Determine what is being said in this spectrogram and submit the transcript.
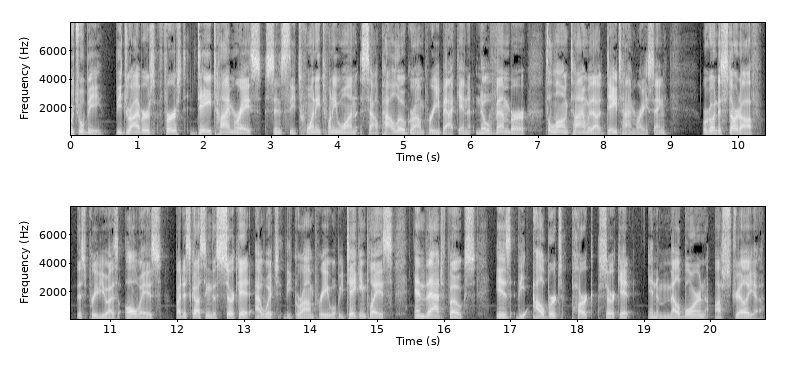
which will be the driver's first daytime race since the 2021 Sao Paulo Grand Prix back in November. It's a long time without daytime racing. We're going to start off this preview, as always, by discussing the circuit at which the Grand Prix will be taking place, and that, folks, is the Albert Park Circuit in Melbourne, Australia,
